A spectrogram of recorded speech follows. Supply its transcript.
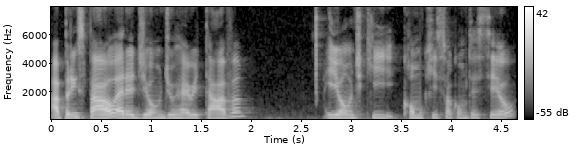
A principal era de onde o Harry tava, e onde que como que isso aconteceu.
